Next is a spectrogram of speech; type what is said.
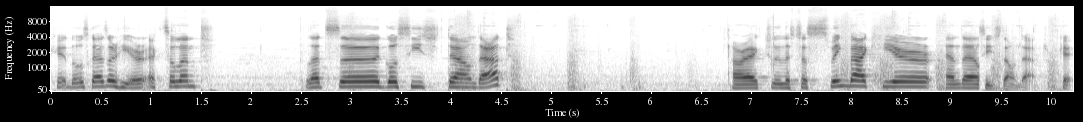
Okay, those guys are here. Excellent. Let's uh, go siege down that. Alright, actually, let's just swing back here and then siege down that. Okay.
